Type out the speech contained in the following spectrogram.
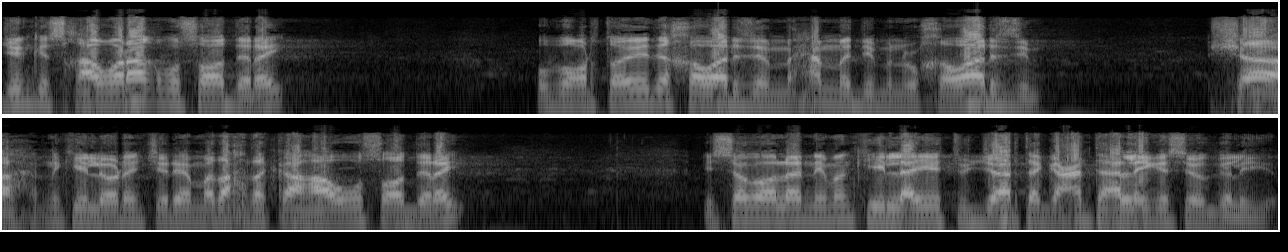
Jinkis khan waraaq buu soo diray. Uu boqortooyadii khawaarzim maxamed ibnu lkhawaarzim shaah ninkii la odhan jiray madaxda ka ahaa uu soo diray. Isagoo le nimankii laayay tujaarta gacanta ha layga soo geliyo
